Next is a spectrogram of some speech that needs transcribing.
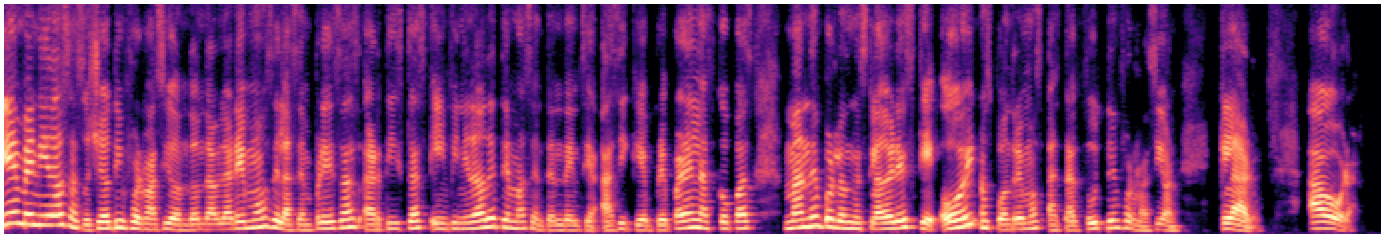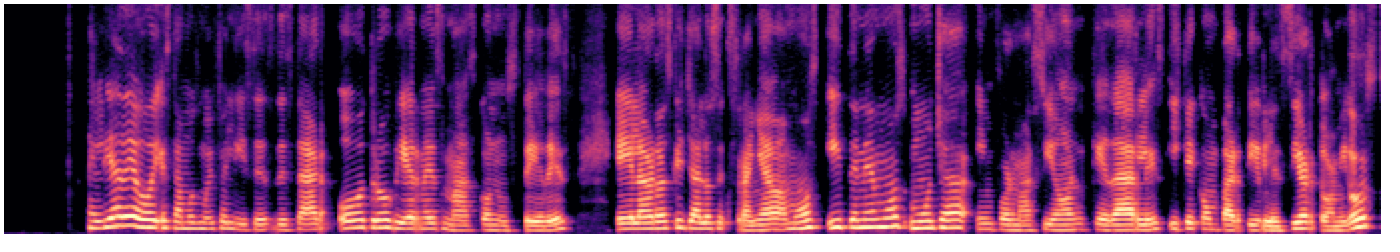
Bienvenidos a su show de información, donde hablaremos de las empresas, artistas e infinidad de temas en tendencia. Así que preparen las copas, manden por los mezcladores que hoy nos pondremos hasta full de información. Claro. Ahora, el día de hoy estamos muy felices de estar otro viernes más con ustedes. Eh, la verdad es que ya los extrañábamos y tenemos mucha información que darles y que compartirles, ¿cierto amigos?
